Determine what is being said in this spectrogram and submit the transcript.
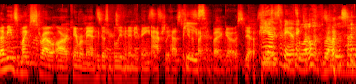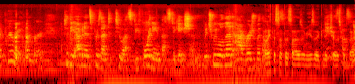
That means Mike Strout, our cameraman, who doesn't believe in anything, actually has to Peas. get affected by a ghost. Yeah. He has his pants a little. up and We'll thrown. assign a pre-rate number to the evidence presented to us before the investigation, which we will then average with I like the synthesizer music Nick chose for the Yeah,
